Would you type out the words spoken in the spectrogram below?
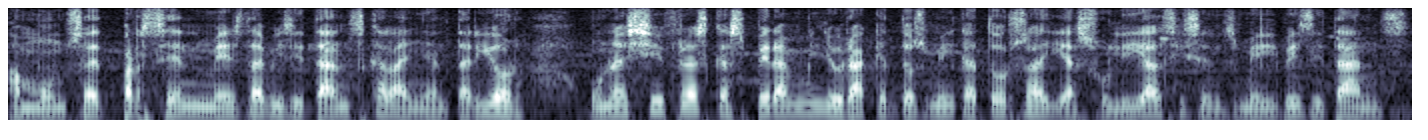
amb un 7% més de visitants que l'any anterior, unes xifres que esperen millorar aquest 2014 i assolir els 600.000 visitants.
